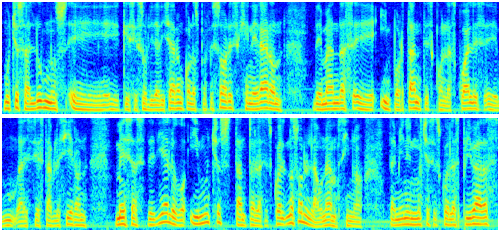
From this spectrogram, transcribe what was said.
muchos alumnos eh, que se solidarizaron con los profesores generaron demandas eh, importantes con las cuales eh, se establecieron mesas de diálogo y muchos, tanto en las escuelas, no solo en la UNAM, sino también en muchas escuelas privadas,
